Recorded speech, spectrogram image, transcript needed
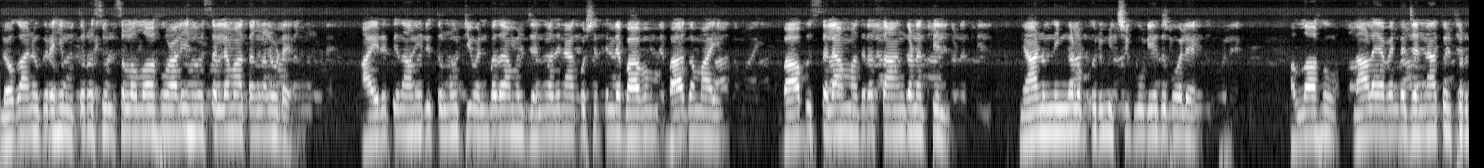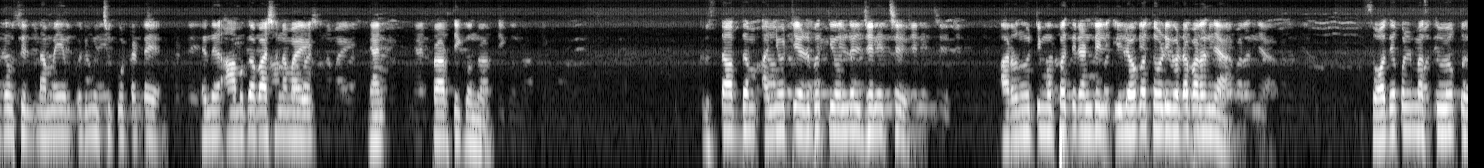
ലോകാനുഗ്രഹി മുത്തുറസൂൽ സല്ലല്ലാഹു അലൈഹി വസല്ലമ തങ്ങളുടെ ആയിരത്തി നാനൂറ്റി തൊണ്ണൂറ്റി ഒൻപതാം ജന്മദിനാഘോഷത്തിന്റെ ഭാവം ഭാഗമായി ബാബുസലാം മദ്രസ അങ്കണത്തിൽ ഞാനും നിങ്ങളും ഒരുമിച്ച് കൂടിയതുപോലെ അള്ളാഹു നാളെ അവന്റെ ജന്നാത്തുൽ ഫിർദൗസിൽ നമ്മയും ഒരുമിച്ച് കൂട്ടട്ടെ എന്ന് ആമുഖ ഭാഷണമായി ഞാൻ പ്രാർത്ഥിക്കുന്നു. ക്രിസ്താബ്ദം അഞ്ഞൂറ്റി എഴുപത്തി ഒന്നിൽ ജനിച്ച് അറുന്നൂറ്റി മുപ്പത്തിരണ്ടിൽ ഈ ലോകത്തോട് വിട പറഞ്ഞ സ്വാദിഖുൽ മസ്തൂഖ്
